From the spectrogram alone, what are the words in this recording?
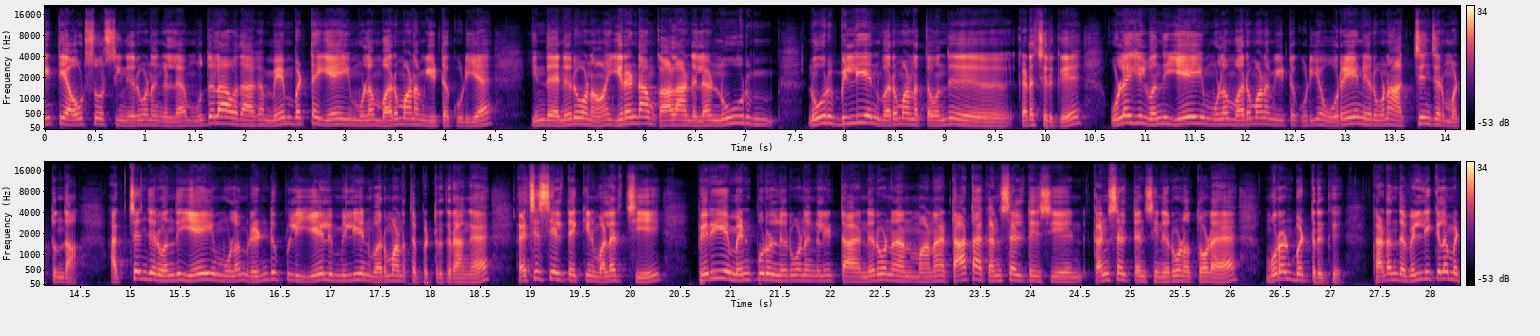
ஐடி அவுட் சோர்சிங் நிறுவனங்களில் முதலாவதாக மேம்பட்ட ஏஐ மூலம் வருமானம் ஈட்டக்கூடிய இந்த நிறுவனம் இரண்டாம் காலாண்டில் நூறு நூறு பில்லியன் வருமானத்தை வந்து கிடச்சிருக்கு. உலகில் வந்து ஏஐ மூலம் வருமானம் ஈட்டக்கூடிய ஒரே நிறுவனம் அக்செஞ்சர் மட்டும்தான். அக்செஞ்சர் வந்து ஏஐ மூலம் ரெண்டு புள்ளி ஏழு மில்லியன் வருமானத்தை பெற்றிருக்கிறாங்க. ஹெச்எஸ்எல் டெக்கின் வளர்ச்சி பெரிய மென்பொருள் நிறுவனங்களின் டா நிறுவனமான டாடா கன்சல்டேசி கன்சல்டன்சி நிறுவனத்தோட முரண்பட்டிருக்கு. கடந்த வெள்ளிக்கிழமை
